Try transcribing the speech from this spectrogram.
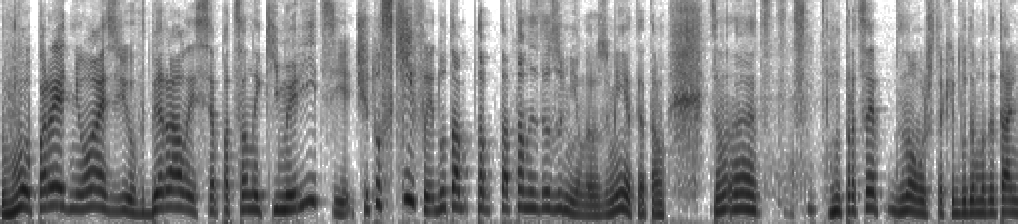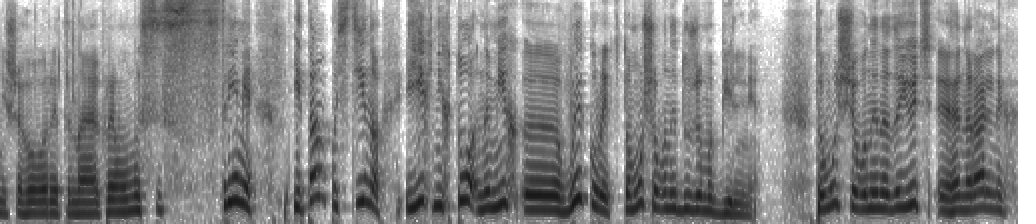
В передню Азію вдиралися пацани кімерійці, чи то скіфи, ну там, там, там, там не зрозуміло, розумієте? Там, це, е, про це знову ж таки будемо детальніше говорити на окремому стрімі. І там постійно і їх ніхто не міг е, викорити, тому що вони дуже мобільні. Тому що вони не дають е, генеральних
